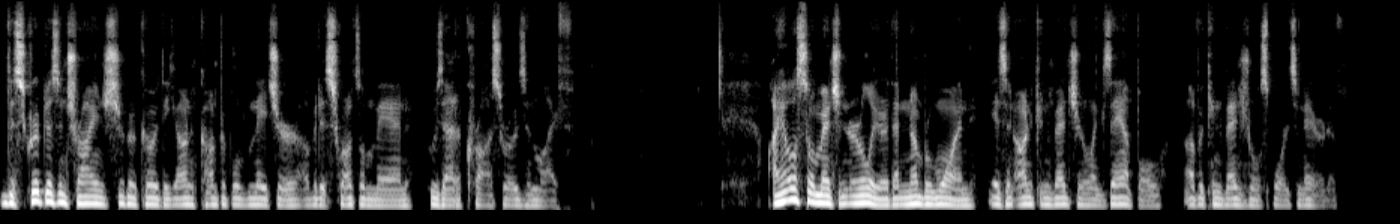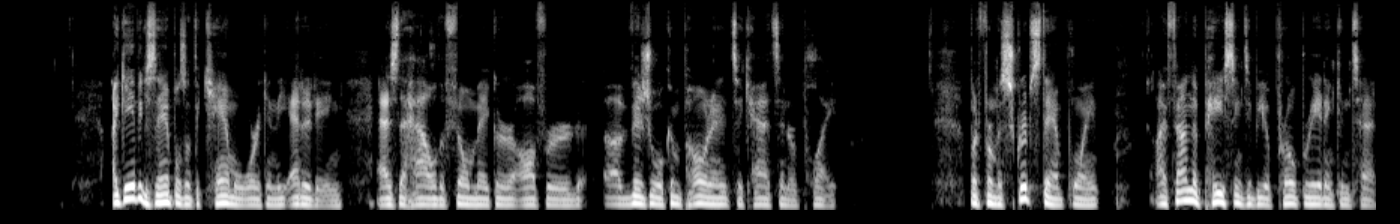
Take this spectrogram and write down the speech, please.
the script doesn't try and sugarcoat the uncomfortable nature of a disgruntled man who's at a crossroads in life. I also mentioned earlier that number one is an unconventional example of a conventional sports narrative. I gave examples of the camera work and the editing as to how the filmmaker offered a visual component to Cat's inner plight. But from a script standpoint, I found the pacing to be appropriate and content.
